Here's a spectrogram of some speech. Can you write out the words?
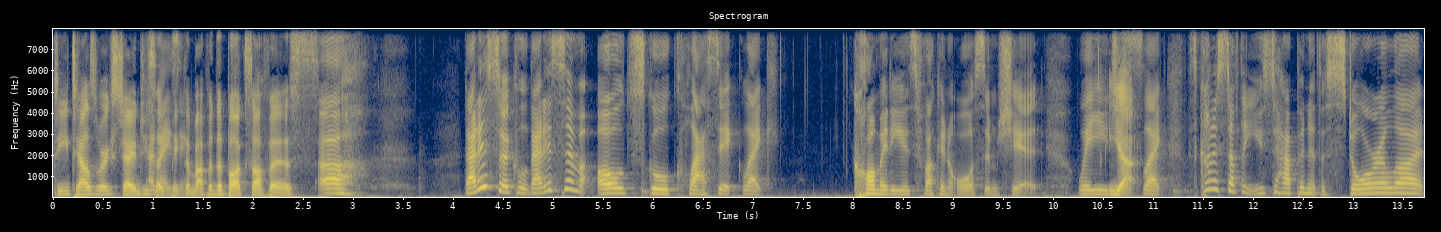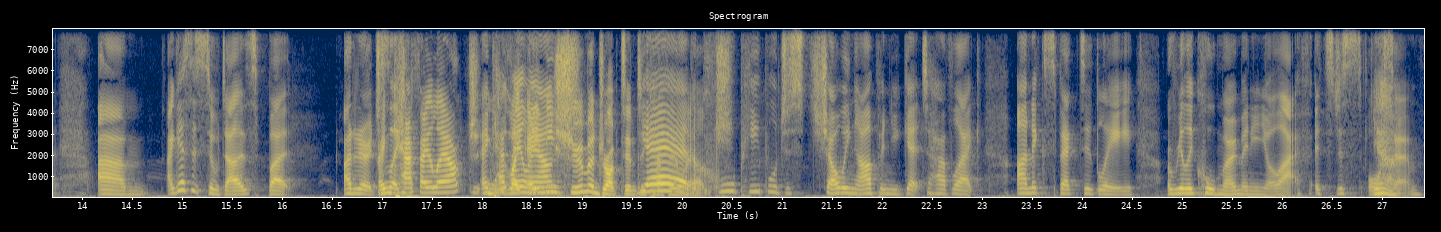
details were exchanged. He's like, Amazing. pick them up at the box office. Oh, that is so cool. That is some old school classic like comedy is fucking awesome shit. Where you just Yeah. like this kind of stuff that used to happen at the store a lot. Um, I guess it still does, but I don't know. Just and like Cafe Lounge. And Cafe like Amy Schumer dropped into yeah, Cafe Lounge. cool people just showing up, and you get to have like unexpectedly a really cool moment in your life. It's just Yeah. awesome.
